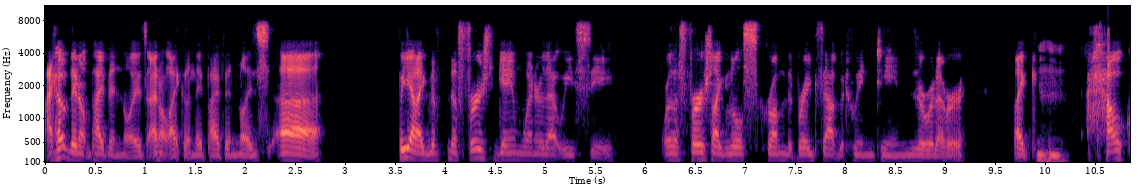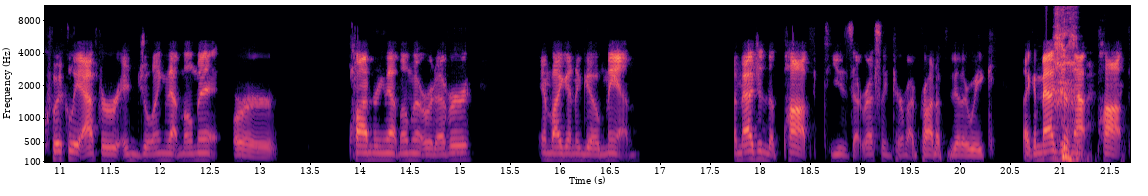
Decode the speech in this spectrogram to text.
I hope they don't pipe in noise. I don't like when they pipe in noise. Uh, but yeah, like the, the first game winner that we see, or the first like little scrum that breaks out between teams or whatever, like mm-hmm. how quickly after enjoying that moment or pondering that moment or whatever, am I going to go, man, imagine the pop, to use that wrestling term I brought up the other week. Like, imagine that pop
